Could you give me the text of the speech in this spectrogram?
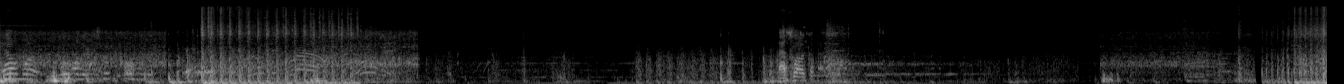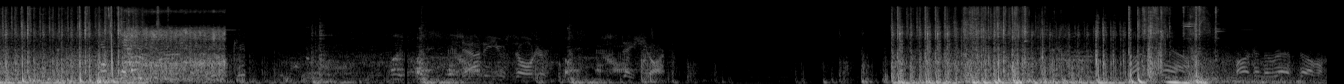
How am I? Where am I getting shot from? That's like. Down to you, soldier. Stay sharp. Mark it down. Marking the rest of them.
